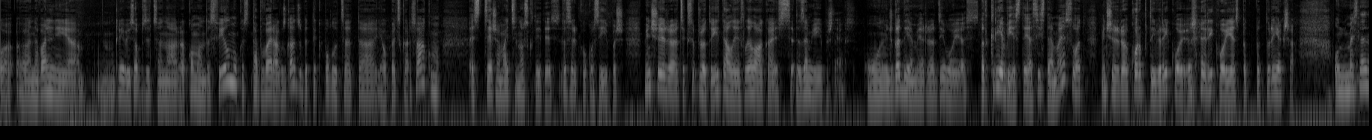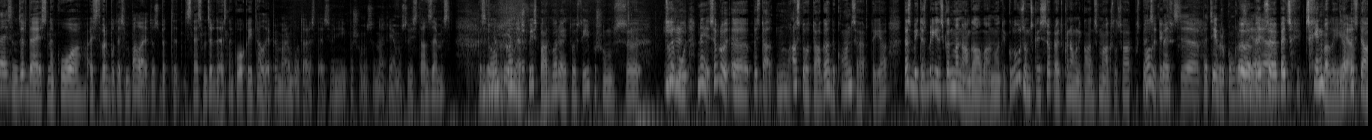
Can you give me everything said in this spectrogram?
Navaļnija mm, Krievijas opozicionāra komandas filmu, kas tāpa vairākus gadus, bet tika publicēta jau pēc kara sākuma. Es tiešām aicinu noskatīties. Tas ir kaut kas īpašs. Viņš ir, cik saprotu, Itālijas lielākais zemju īpašnieks. Un viņš gadiem ir eh, dzīvojies pat Krievijas tajā sistēmā, esot. Viņš ir eh, koruptīvi rīkoju, rīkojies pat, pat tur iekšā. Un mēs ne, neesam dzirdējuši neko, es varbūt esmu palaidusi, bet es neesmu dzirdējusi neko, ka Itālija, piemēram, būtu arestējusi viņa īpašumus un atņēmusi visas tās zemes, Olga, kā viņš vispār varēja tos īpašumus iegūt? Nē, saprotu, uh, pēc tā nu, astotā gada koncerta. Ja? Tas bija tas brīdis, kad manā galvā notika lūzums, ka es sapratu, ka nav nekādas mākslas ārpus Pēc, politikas. pēc, eh, pēc iebrukuma Uh, Grūzijā. Pēc, jā. pēc Schenvalī, ja, Jā. pēc tā,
